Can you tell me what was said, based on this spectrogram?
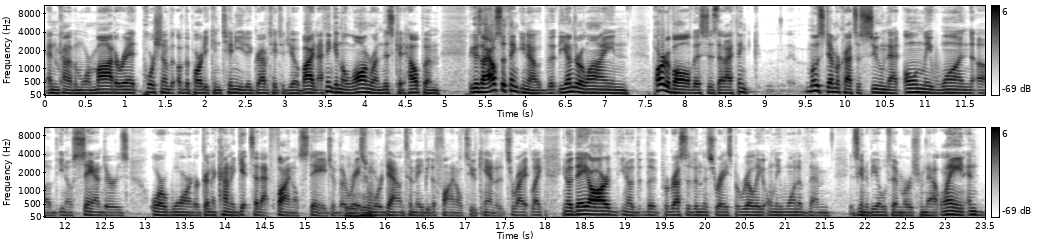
and kind of the more moderate portion of, of the party continue to gravitate to Joe Biden, I think in the long run, this could help him. Because I also think, you know, the, the underlying part of all of this is that I think most Democrats assume that only one of you know Sanders or Warren are going to kind of get to that final stage of the race mm-hmm. when we're down to maybe the final two candidates, right? Like you know they are you know the, the progressive in this race, but really only one of them is going to be able to emerge from that lane. And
